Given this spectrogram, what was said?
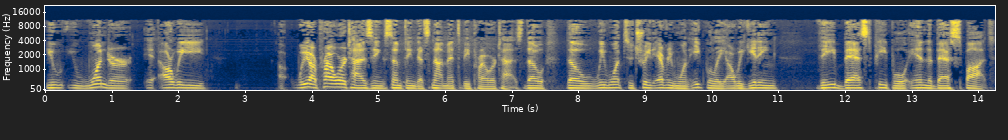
you you wonder, are we we are prioritizing something that's not meant to be prioritized? Though though we want to treat everyone equally, are we getting the best people in the best spot?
